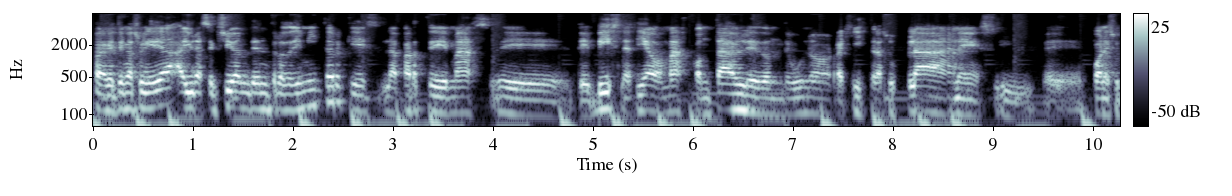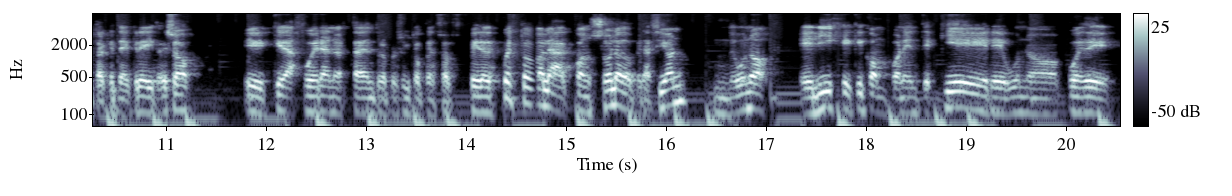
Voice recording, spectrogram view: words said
para que tengas una idea, hay una sección dentro de Emitter que es la parte más eh, de business, digamos, más contable, donde uno registra sus planes y eh, pone su tarjeta de crédito. Eso eh, queda fuera, no está dentro del proyecto open source. Pero después toda la consola de operación, donde uno elige qué componentes quiere, uno puede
